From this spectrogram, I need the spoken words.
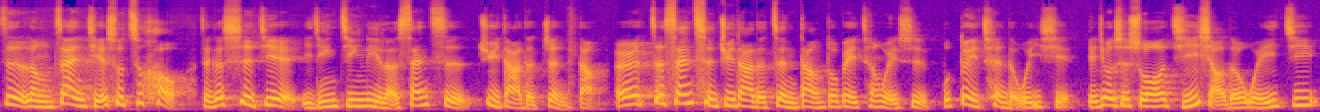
自冷战结束之后，整个世界已经经历了三次巨大的震荡，而这三次巨大的震荡都被称为是不对称的威胁，也就是说，极小的危机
